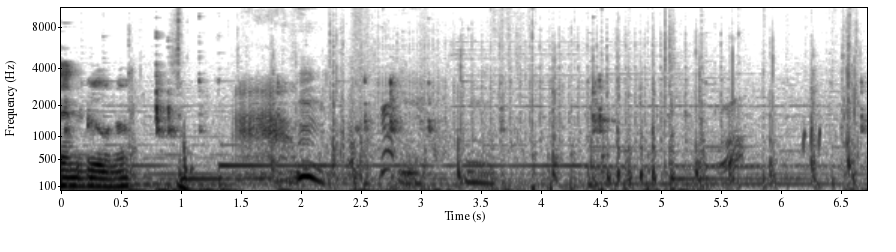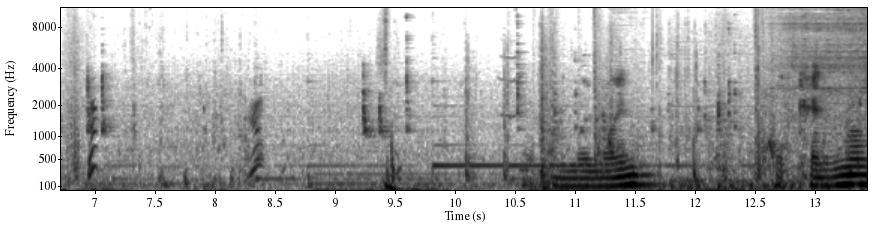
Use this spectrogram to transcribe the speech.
Deiner Birne? Moin moin. Hat keinen Hunger.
